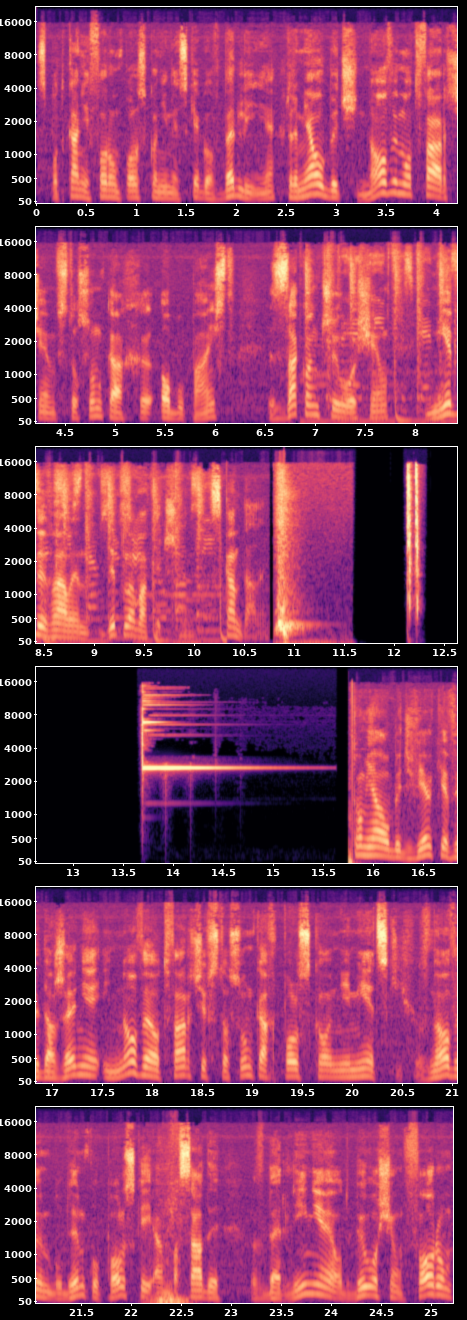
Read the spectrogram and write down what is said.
Spotkanie Forum Polsko-Niemieckiego w Berlinie, które miało być nowym otwarciem w stosunkach obu państw, zakończyło się niebywałym dyplomatycznym skandalem. To miało być wielkie wydarzenie i nowe otwarcie w stosunkach polsko-niemieckich. W nowym budynku polskiej ambasady w Berlinie odbyło się forum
